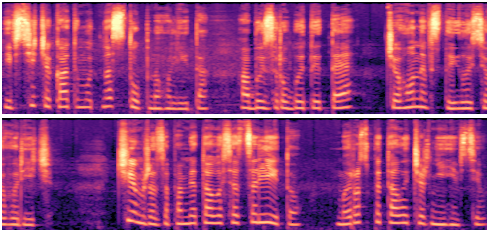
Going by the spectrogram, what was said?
І всі чекатимуть наступного літа, аби зробити те, чого не встигли цьогоріч. Чим же запам'яталося це літо? Ми розпитали чернігівців.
